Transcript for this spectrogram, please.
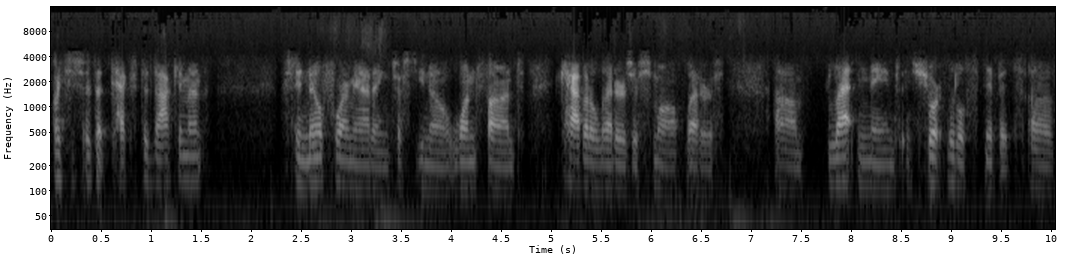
which is just a texted document. So no formatting, just you know one font, capital letters or small letters, um, Latin names, and short little snippets of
